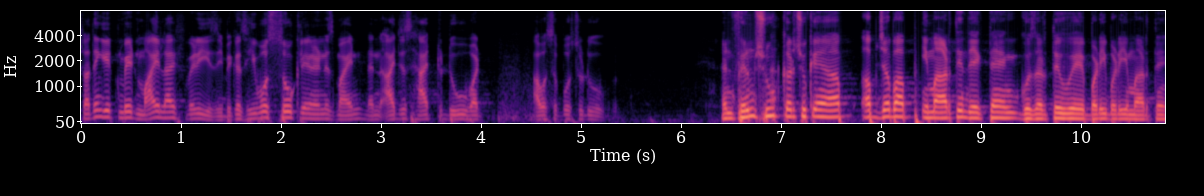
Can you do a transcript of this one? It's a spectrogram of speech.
So I think it made my life very easy because he was so clear in his mind and I just had to do what I was suppose to do and film shoot कर चुके हैं आप अब जब आप इमारतें देखते हैं गुजरते हुए बड़ी बड़ी इमारतें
